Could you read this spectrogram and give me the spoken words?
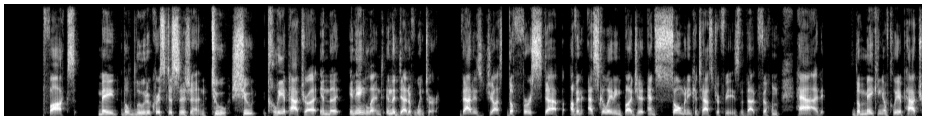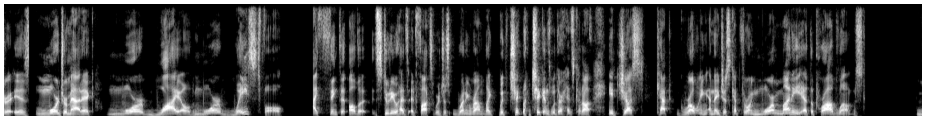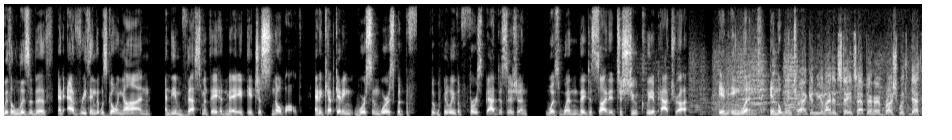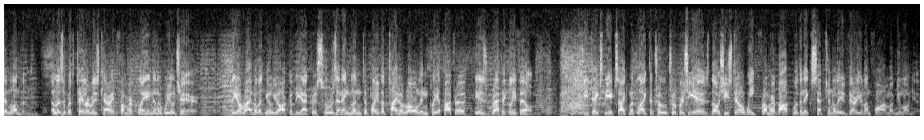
Fox made the ludicrous decision to shoot Cleopatra in the in England in the dead of winter. That is just the first step of an escalating budget and so many catastrophes that that film had. The making of Cleopatra is more dramatic, more wild, more wasteful. I think that all the studio heads at Fox were just running around like with chick- like chickens with their heads cut off. It just kept growing and they just kept throwing more money at the problems with Elizabeth and everything that was going on and the investment they had made, it just snowballed and it kept getting worse and worse. But the, the really the first bad decision was when they decided to shoot Cleopatra in England in the winter. Back in the United States after her brush with death in London, Elizabeth Taylor is carried from her plane in a wheelchair. The arrival at New York of the actress, who was in England to play the title role in Cleopatra, is graphically filmed. She takes the excitement like the true trooper she is, though she's still weak from her bout with an exceptionally virulent form of pneumonia.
